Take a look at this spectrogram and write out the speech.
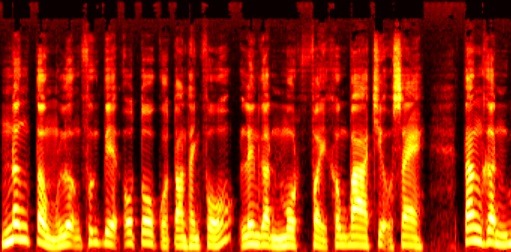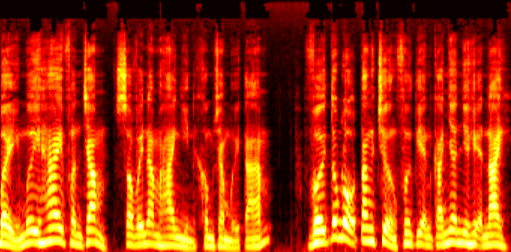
nâng tổng lượng phương tiện ô tô của toàn thành phố lên gần 1,03 triệu xe, tăng gần 72% so với năm 2018. Với tốc độ tăng trưởng phương tiện cá nhân như hiện nay,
